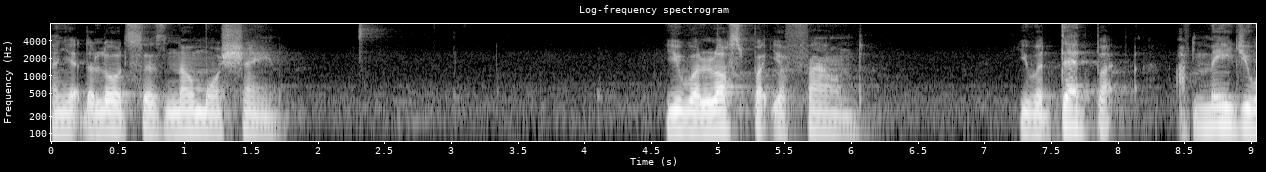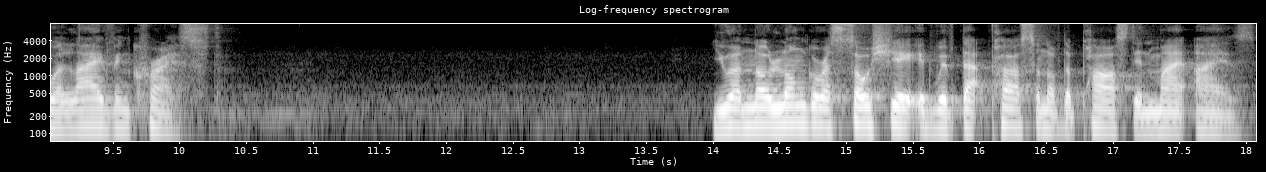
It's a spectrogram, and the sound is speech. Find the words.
And yet the Lord says, No more shame. You were lost, but you're found. You were dead, but I've made you alive in Christ. You are no longer associated with that person of the past in my eyes.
